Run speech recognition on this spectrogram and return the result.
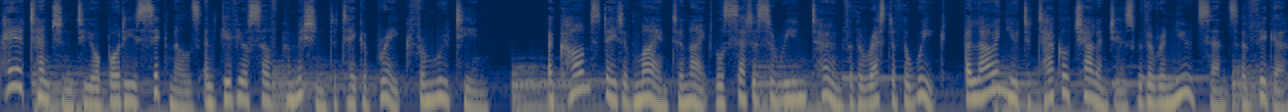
Pay attention to your body's signals and give yourself permission to take a break from routine. A calm state of mind tonight will set a serene tone for the rest of the week, allowing you to tackle challenges with a renewed sense of vigor.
